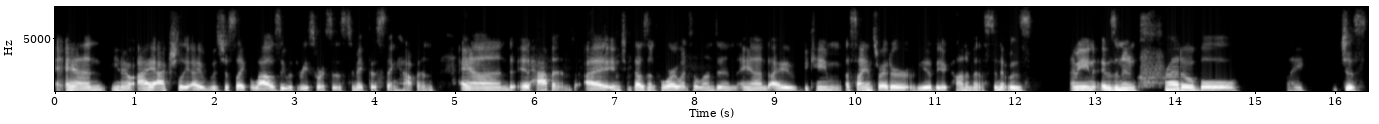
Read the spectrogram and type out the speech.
And you know, I actually I was just like lousy with resources to make this thing happen, and it happened. I in 2004 I went to London and I became a science writer via The Economist, and it was, I mean, it was an incredible, like just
